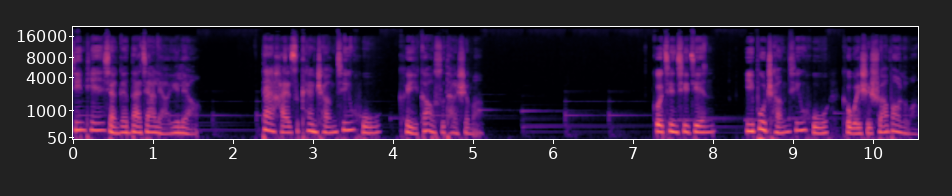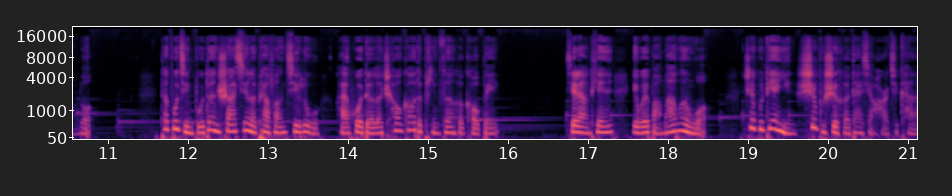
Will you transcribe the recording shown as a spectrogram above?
今天想跟大家聊一聊，带孩子看长津湖可以告诉他什么？国庆期间，一部《长津湖》可谓是刷爆了网络。它不仅不断刷新了票房记录，还获得了超高的评分和口碑。前两天，有位宝妈问我，这部电影适不适合带小孩去看？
